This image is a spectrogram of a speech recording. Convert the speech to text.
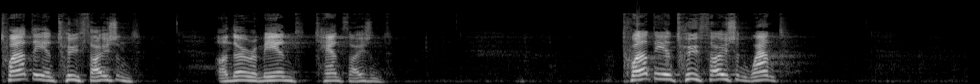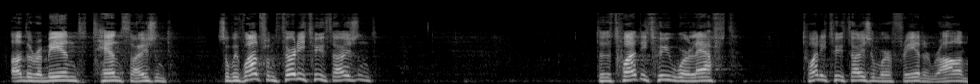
twenty and two thousand, and there remained ten thousand. Twenty and two thousand went, and there remained ten thousand. So we've went from thirty-two thousand to the twenty-two were left. Twenty-two thousand were afraid and ran,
